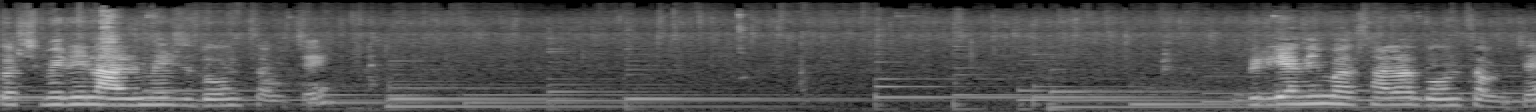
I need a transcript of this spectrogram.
कश्मीरी लाल मिर्च दोन चमचे. बिर्याणी मसाला दोन चमचे.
